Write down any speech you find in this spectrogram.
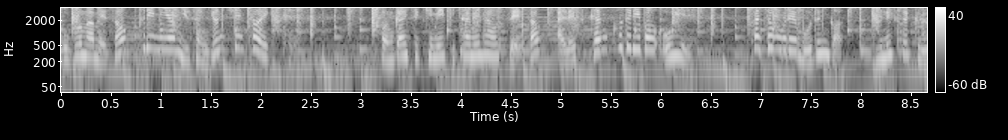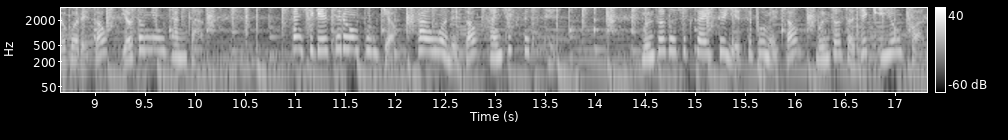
오브맘에서 프리미엄 유산균 신터액트. 건강지킴이 비타민 하우스에서 Alaskan cod liver oil. 판촉물의 모든 것 유닉스 글로벌에서 여성용 장갑. 한식의 새로운 품격 사홍원에서 간식 세트 문서서식 사이트 예스폼에서 문서서식 이용권.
